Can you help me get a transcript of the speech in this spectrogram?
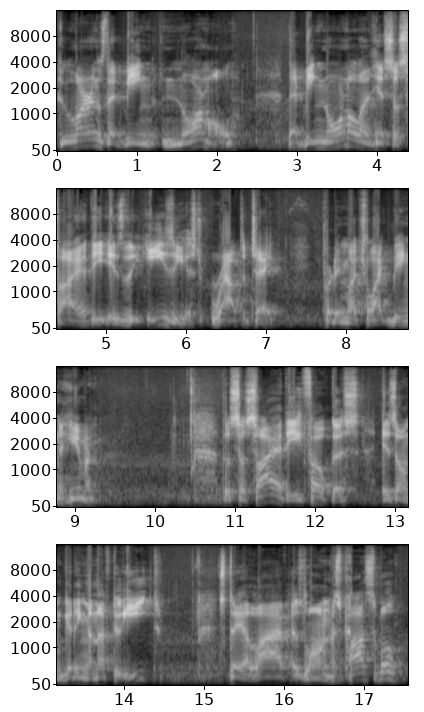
who learns that being normal, that being normal in his society is the easiest route to take, pretty much like being a human. The society focus is on getting enough to eat, stay alive as long as possible,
